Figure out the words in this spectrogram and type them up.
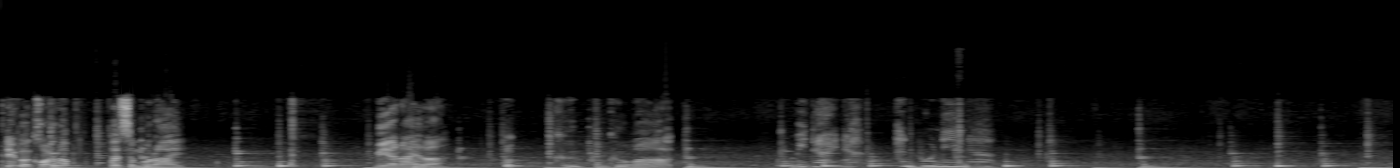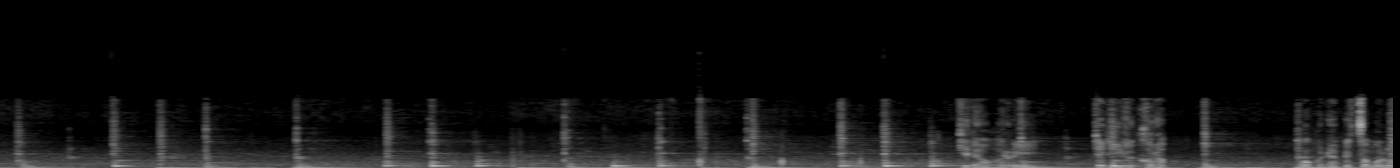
เดี๋ยวก่อนขอรับท่านสมุไรมีอะไรเหรอ เอ่อคือคือว่า ไม่ได้นะ ท่านผู้นี้นะ ที่ดาวฮารีจะดีหรือขอรับคนคนนั้นเป็นสมุไร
